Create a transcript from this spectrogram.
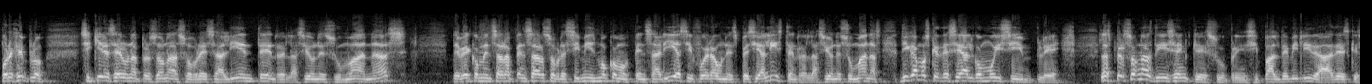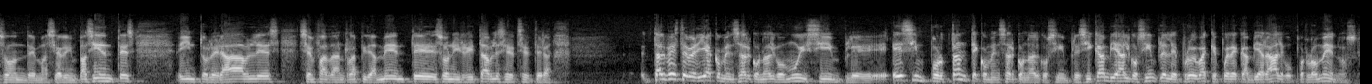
Por ejemplo, si quiere ser una persona sobresaliente en relaciones humanas, Debe comenzar a pensar sobre sí mismo como pensaría si fuera un especialista en relaciones humanas. Digamos que desea algo muy simple. Las personas dicen que su principal debilidad es que son demasiado impacientes, intolerables, se enfadan rápidamente, son irritables, etc. Tal vez debería comenzar con algo muy simple. Es importante comenzar con algo simple. Si cambia algo simple, le prueba que puede cambiar algo, por lo menos.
